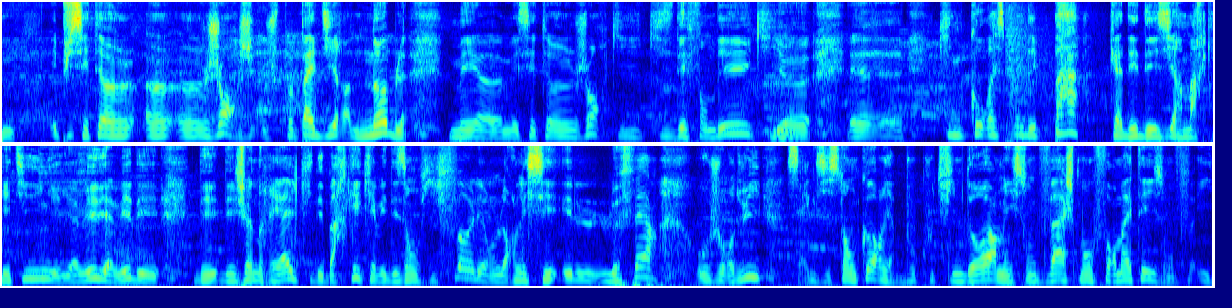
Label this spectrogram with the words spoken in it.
une- et puis c'était un, un- un genre, je, je peux pas dire noble, mais, euh, mais c'était un genre qui, qui se défendait, qui, Mm. euh, euh, qui ne correspondait pas qu'à des désirs marketing. Il y avait, il y avait des, des- des jeunes réels qui débarquaient, qui avaient des envies folles et on leur laissait le faire. Aujourd'hui, ça existe encore, il y a beaucoup de films d'horreur, mais ils sont vachement formatés, ils, ont, ils,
